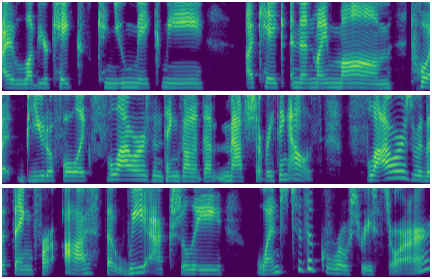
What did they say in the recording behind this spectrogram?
I love your cakes. Can you make me a cake and then my mom put beautiful like flowers and things on it that matched everything else. Flowers were the thing for us that we actually went to the grocery store.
